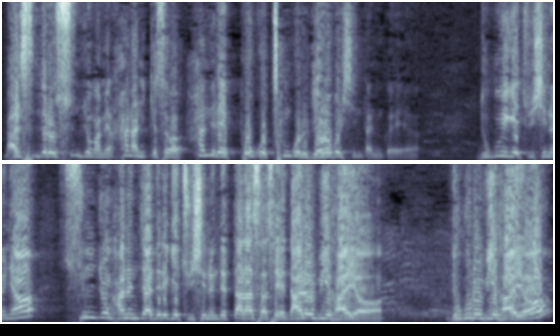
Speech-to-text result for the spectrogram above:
말씀대로 순종하면 하나님께서 하늘의 보고 창고를 열어버리신다는 거예요. 누구에게 주시느냐? 순종하는 자들에게 주시는데 따라서 하세요. 나를 위하여. 누구를 위하여?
